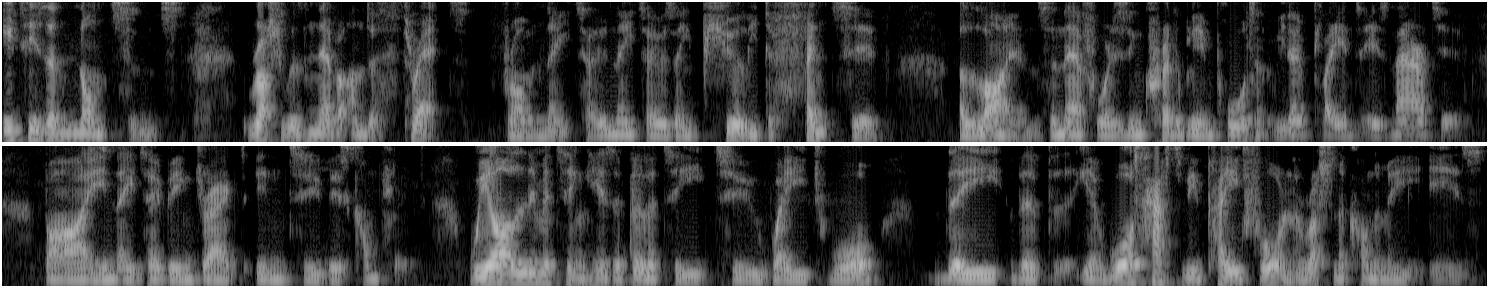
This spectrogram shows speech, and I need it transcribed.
It is a nonsense. Russia was never under threat from NATO. NATO is a purely defensive alliance, and therefore it is incredibly important that we don't play into his narrative by NATO being dragged into this conflict. We are limiting his ability to wage war. The, the, you know, wars have to be paid for, and the Russian economy is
